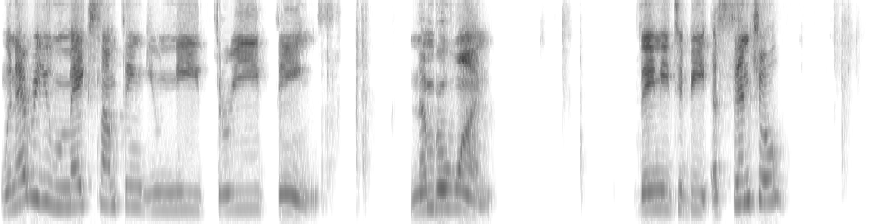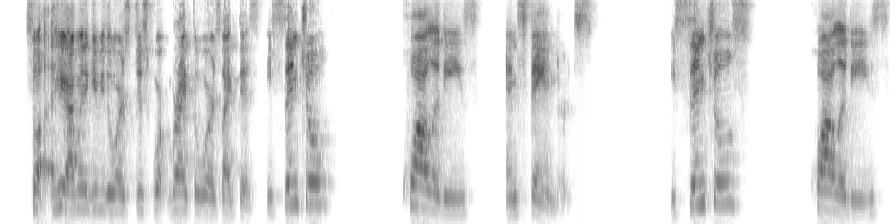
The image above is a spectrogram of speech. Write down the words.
Whenever you make something, you need three things. Number one, they need to be essential. So, here, I'm going to give you the words, just write the words like this essential, qualities, and standards. Essentials, qualities,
